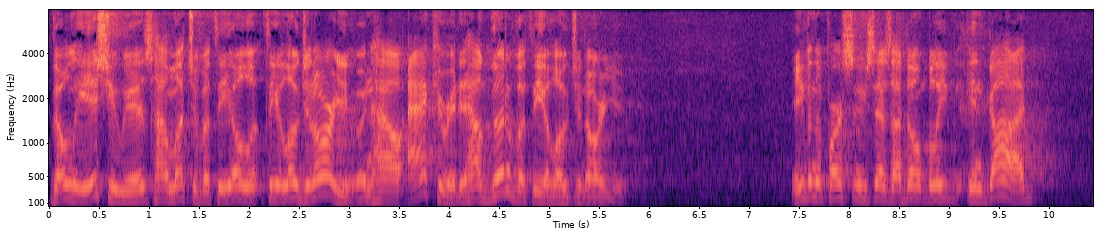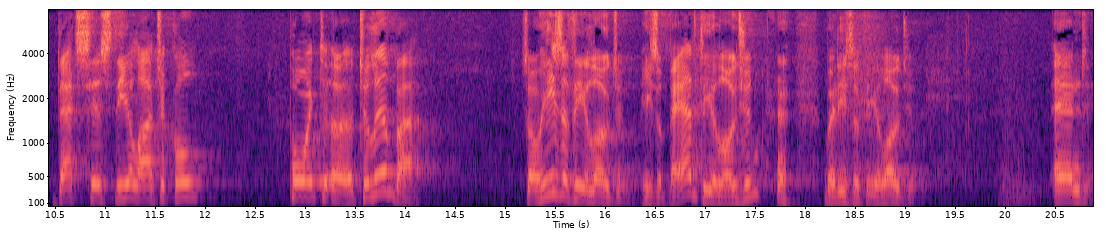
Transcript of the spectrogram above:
The only issue is how much of a theolo- theologian are you, and how accurate and how good of a theologian are you. Even the person who says, I don't believe in God, that's his theological point to, uh, to live by. So he's a theologian. He's a bad theologian, but he's a theologian. And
